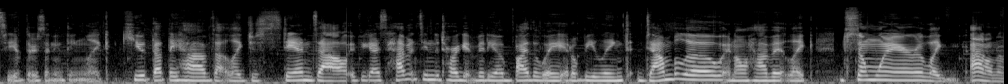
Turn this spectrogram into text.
see if there's anything like cute that they have that like just stands out. If you guys haven't seen the Target video, by the way, it'll be linked down below and I'll have it like somewhere like, I don't know.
